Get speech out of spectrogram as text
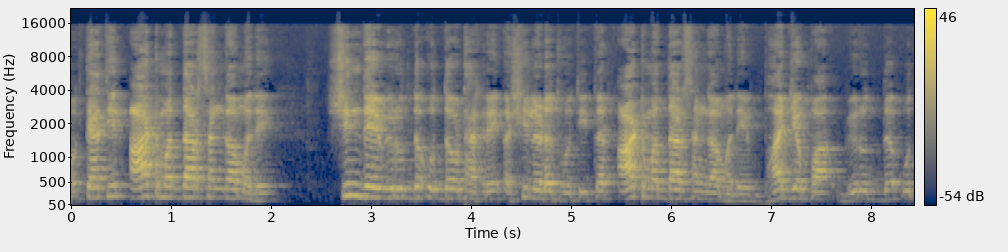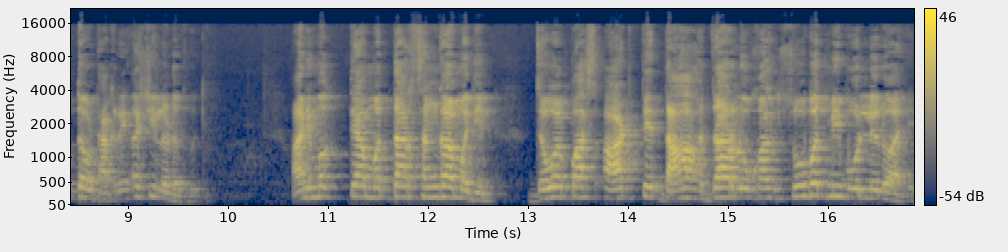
मग त्यातील आठ मतदारसंघामध्ये शिंदे विरुद्ध उद्धव ठाकरे अशी लढत होती तर आठ मतदारसंघामध्ये भाजपा विरुद्ध उद्धव ठाकरे अशी लढत होती. आणि मग त्या मतदारसंघामधील जवळपास आठ ते दहा हजार लोकांसोबत मी बोललेलो आहे.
